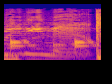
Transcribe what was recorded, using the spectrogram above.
money now.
